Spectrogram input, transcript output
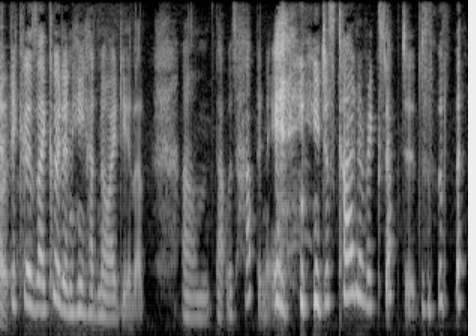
oh, yeah. because I could, and he had no idea that um, that was happening. he just kind of accepted that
